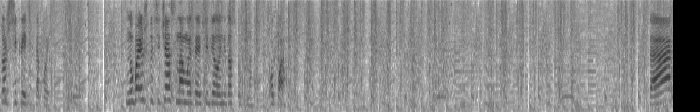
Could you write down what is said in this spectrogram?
Тоже секретик такой. Но боюсь, что сейчас нам это все дело недоступно. Опа. Так.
